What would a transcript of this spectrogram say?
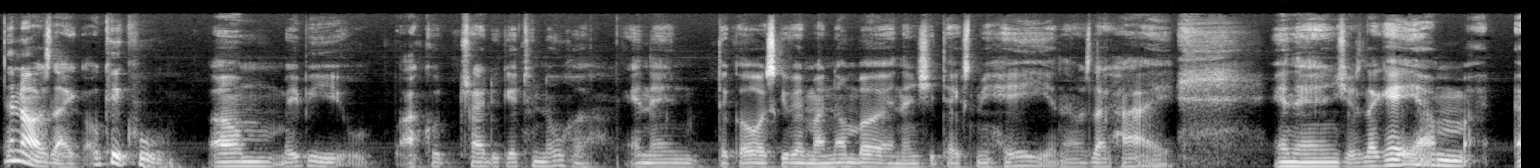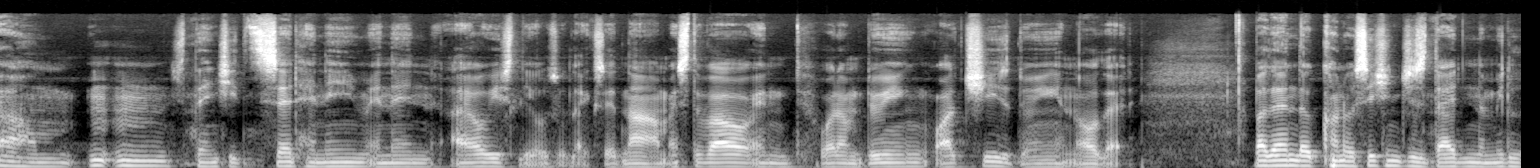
Then i was like okay cool. Um maybe i could try to get to know her. And then the girl was given my number and then she texted me hey and i was like hi. And then she was like hey i'm um mm-mm. then she said her name and then i obviously also like said nah i'm esteval and what i'm doing what she's doing and all that but then the conversation just died in the middle.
